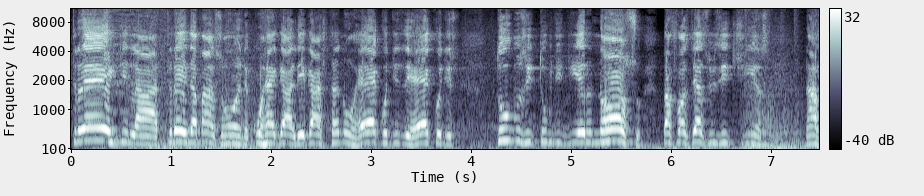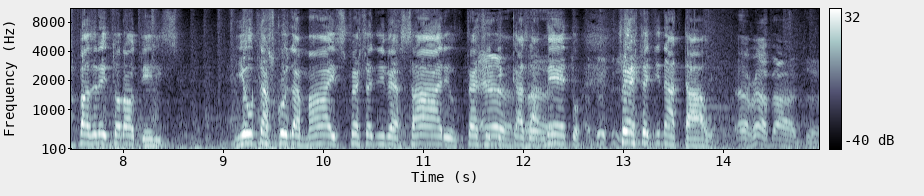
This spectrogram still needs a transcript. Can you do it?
Três de lá, três da Amazônia, com regalia, gastando recordes e recordes, tubos e tubos de dinheiro nosso pra fazer as visitinhas nas bases eleitoral deles. E outras coisas mais, festa de aniversário, festa É, de casamento, festa de Natal. É verdade.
